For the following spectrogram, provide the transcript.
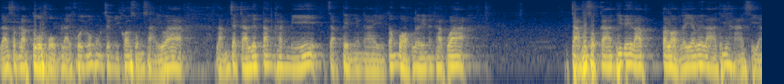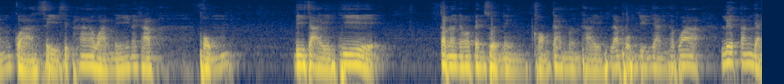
และสำหรับตัวผมหลายคนก็คงจะมีข้อสงสัยว่า หลังจากการเลือกตั้งครั้งนี้จะเป็นยังไงต้องบอกเลยนะครับว่า จากประสบการณ์ที่ได้รับตลอดระยะเวลาที่หาเสียงกว่า 45 วันนี้นะครับ ผมดีใจที่กำลังจะมาเป็นส่วนหนึ่งของการเมืองไทย และผมยืนยันครับว่าเลือกตั้งใหญ่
